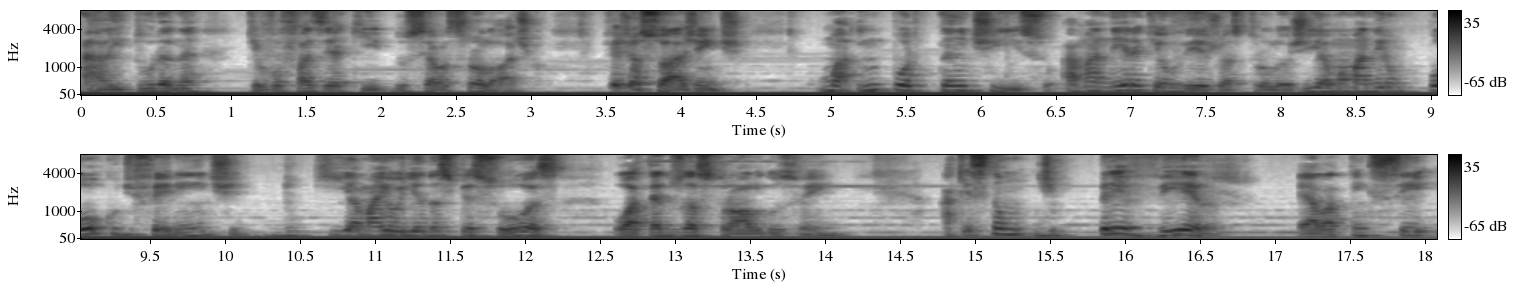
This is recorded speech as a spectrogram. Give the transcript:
a leitura né, que eu vou fazer aqui do céu astrológico. Veja só, gente, uma importante isso. A maneira que eu vejo a astrologia é uma maneira um pouco diferente do que a maioria das pessoas ou até dos astrólogos veem. A questão de prever, ela tem que ser,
